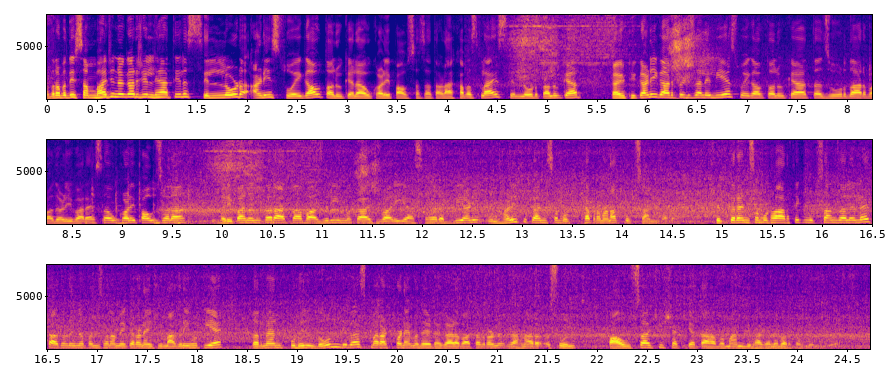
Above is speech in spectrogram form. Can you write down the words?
छत्रपती संभाजीनगर जिल्ह्यातील सिल्लोड आणि सोयगाव तालुक्याला अवकाळी पावसाचा तडाखा बसला आहे सिल्लोड तालुक्यात काही ठिकाणी गारपीट झालेली आहे. सोयगाव तालुक्यात जोरदार वादळी वाऱ्यासह अवकाळी पाऊस झाला. खरीपानंतर आता बाजरी मका ज्वारी यासह रब्बी आणि उन्हाळी पिकांचं मोठ्या प्रमाणात नुकसान झालं. शेतकऱ्यांचं मोठं आर्थिक नुकसान झालेलं आहे. तातडीनं पंचनामे करण्याची मागणी होती आहे. दरम्यान पुढील दोन दिवस मराठवाड्यामध्ये ढगाळ वातावरण राहणार असून पावसाची शक्यता हवामान विभागानं वर्तवलेली आहे.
